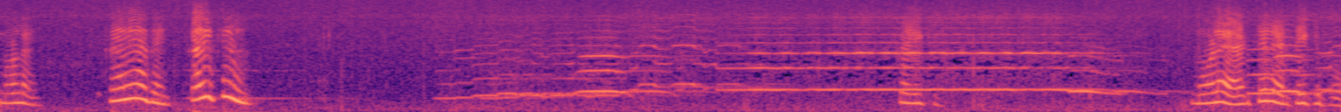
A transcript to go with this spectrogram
മോളെ കഴിയാതെ കഴിക്കൂ കഴിക്കൂ മോളെ അടുത്തേക്ക് അടുത്തേക്ക് പോ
